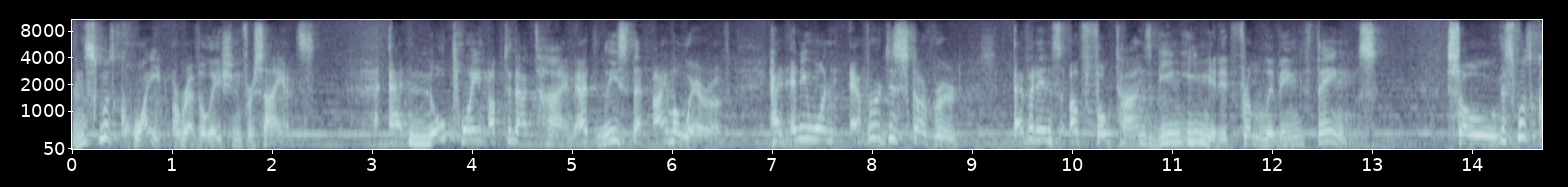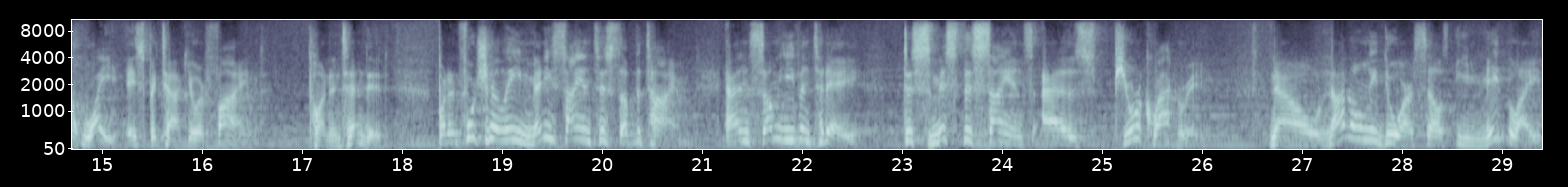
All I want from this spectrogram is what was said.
And this was quite a revelation for science. At no point up to that time, at least that I'm aware of, had anyone ever discovered evidence of photons being emitted from living things. So this was quite a spectacular find, pun intended. But unfortunately, many scientists of the time, and some even today, dismiss this science as pure quackery. Now, not only do our cells emit light,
